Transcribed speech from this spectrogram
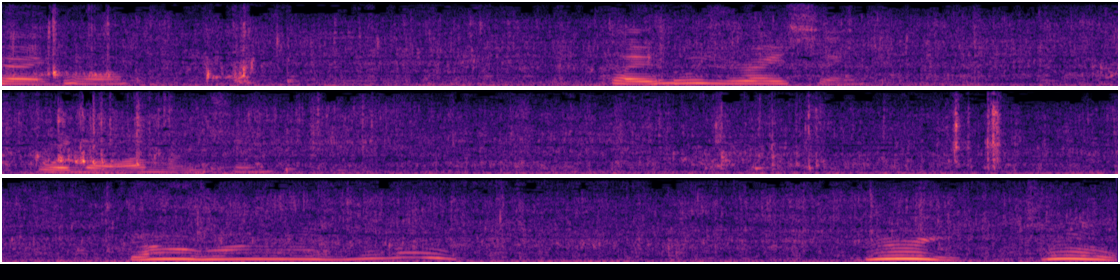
Okay, come on. Okay, who's racing? Well, no, I'm racing. Go, go, go, go. Three, two,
